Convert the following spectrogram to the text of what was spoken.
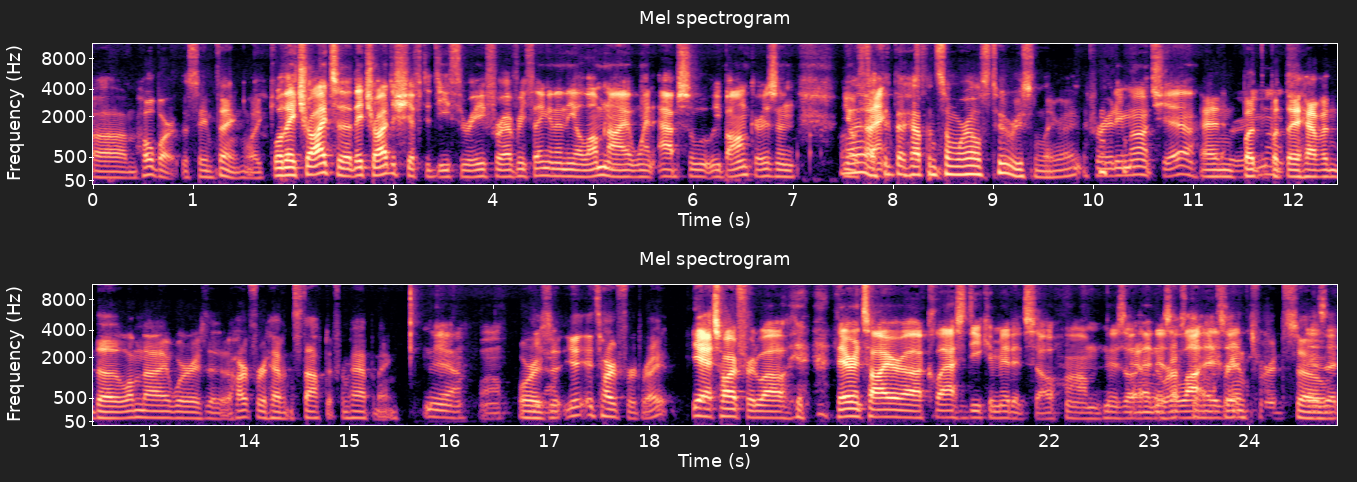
um, Hobart, the same thing. Like, well, they tried to they tried to shift to D three for everything, and then the alumni went absolutely bonkers. And you know, I think that happened somewhere else too recently, right? Pretty much, yeah. and but much. but they haven't the alumni. Where is it? Hartford haven't stopped it from happening. Yeah, well, or is know. it? It's Hartford, right? Yeah, it's Hartford. Well, their entire uh, class decommitted, so um, there's a yeah, and there's a lot there's transferred. A, so there's a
